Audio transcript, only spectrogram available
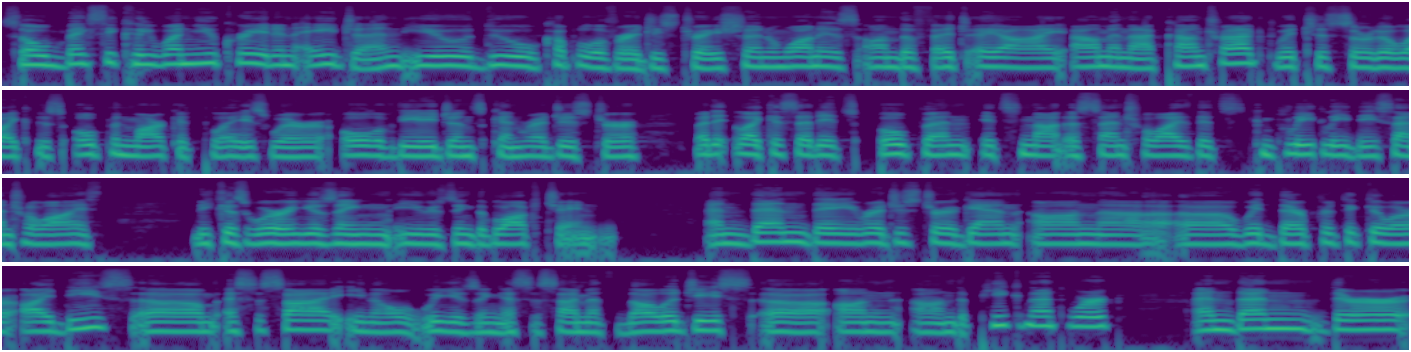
So basically, when you create an agent, you do a couple of registration. One is on the Fetch AI Almanac contract, which is sort of like this open marketplace where all of the agents can register. But it, like I said, it's open. It's not a centralized. It's completely decentralized because we're using using the blockchain. And then they register again on uh, uh, with their particular IDs, um, SSI. You know, we're using SSI methodologies uh, on on the peaq network and then they're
